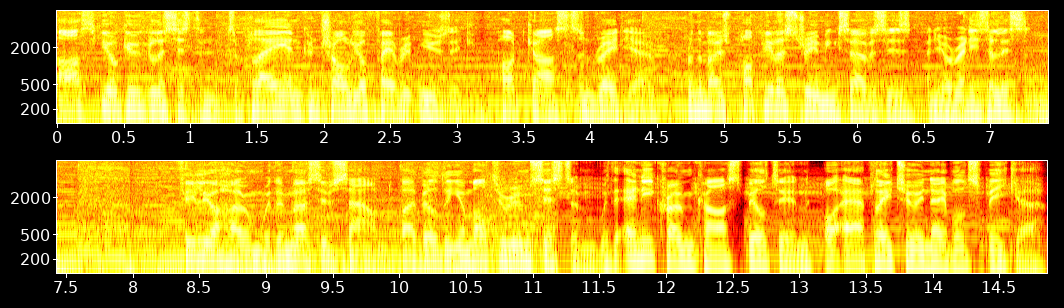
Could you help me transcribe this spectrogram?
Ask your Google Assistant to play and control your favorite music, podcasts, and radio from the most popular streaming services, and you're ready to listen. Feel your home with immersive sound by building a multi room system with any Chromecast built in or AirPlay 2 enabled speaker.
